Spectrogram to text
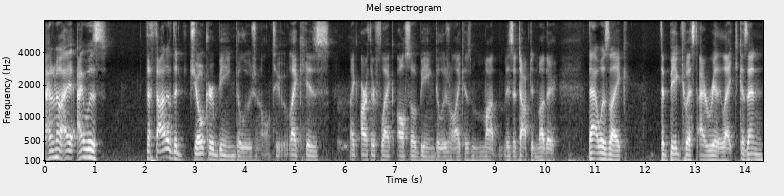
I don't know. I I was the thought of the Joker being delusional too, like his like Arthur Fleck also being delusional, like his mo- his adopted mother. that was like the big twist I really liked because then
